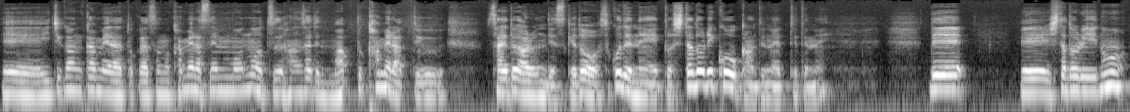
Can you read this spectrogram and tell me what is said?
えー、一眼カメラとかそのカメラ専門の通販サイトのマップカメラっていうサイトがあるんですけど、そこでね、えっと、下取り交換っていうのをやっててね。で、え、下取りの、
